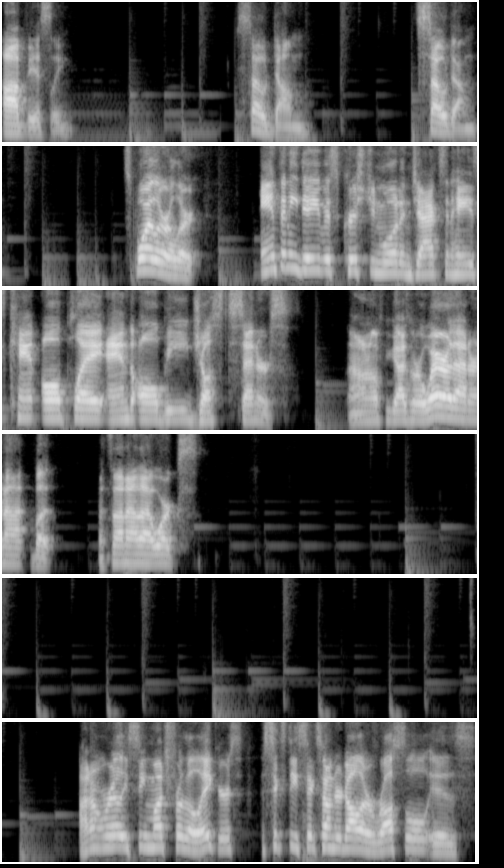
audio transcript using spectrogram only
Obviously. So dumb. So dumb. Spoiler alert. Anthony Davis, Christian Wood, and Jaxson Hayes can't all play and all be just centers. I don't know if you guys were aware of that or not, but that's not how that works. I don't really see much for the Lakers. The $6,600 Russell is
